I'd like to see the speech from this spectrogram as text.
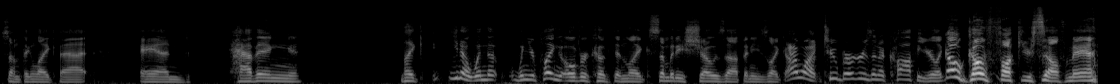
something like that, and having like you know when the when you're playing overcooked and like somebody shows up and he's like i want two burgers and a coffee you're like oh go fuck yourself man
